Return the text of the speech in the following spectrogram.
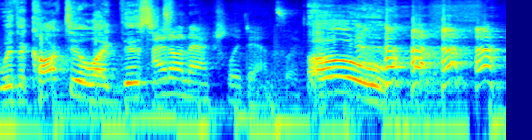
with a cocktail like this, I don't actually dance like oh.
